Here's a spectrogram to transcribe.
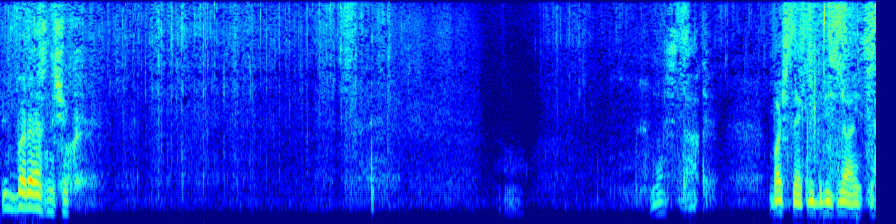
підберезничок. Ось так. Бачите, як відрізняється.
